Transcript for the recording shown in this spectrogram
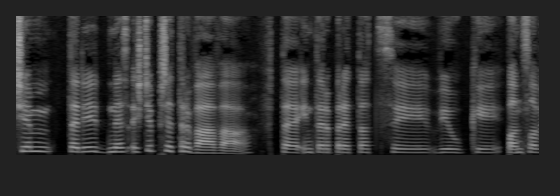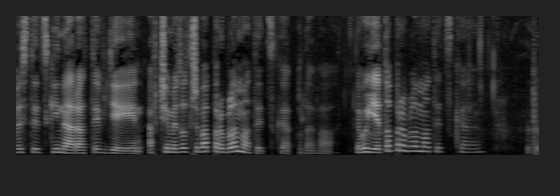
Čím tedy dnes ještě přetrvává v té interpretaci výuky panslavistický narrativ dějin a v čem je to třeba problematické podle vás? Nebo je to problematické? Eh,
